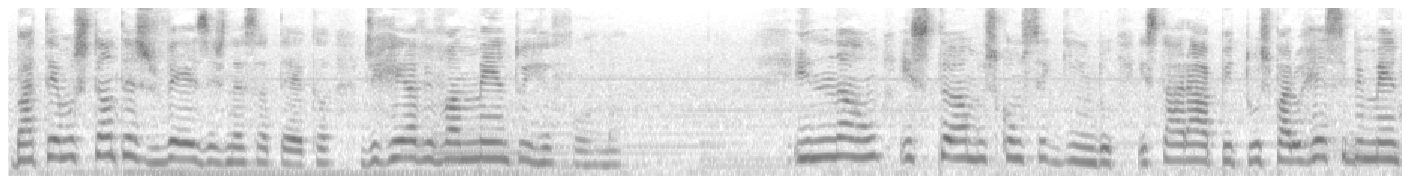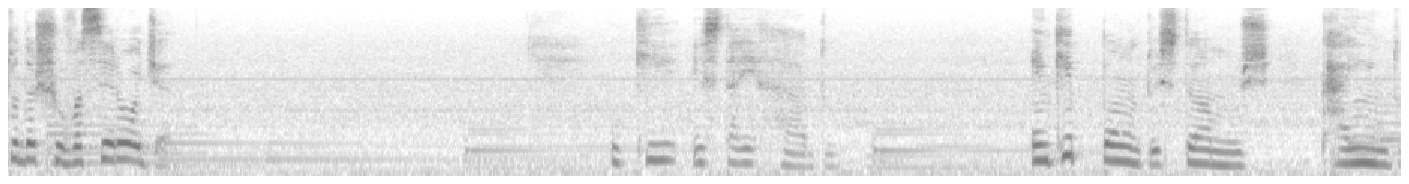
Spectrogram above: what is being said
Batemos tantas vezes nessa tecla de reavivamento e reforma. E não estamos conseguindo estar aptos para o recebimento da chuva serôdia o que está errado? Em que ponto estamos caindo?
